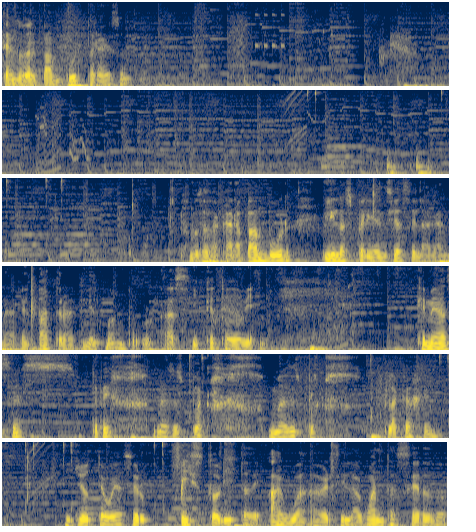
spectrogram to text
tenemos al Pampur para eso. Vamos a sacar a Pampur y la experiencia se la gana el Patrat y el Pampur. Así que todo bien. ¿Qué me haces? me haces placaje, me haces placaje. Y yo te voy a hacer pistolita de agua a ver si la aguanta cerdo.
